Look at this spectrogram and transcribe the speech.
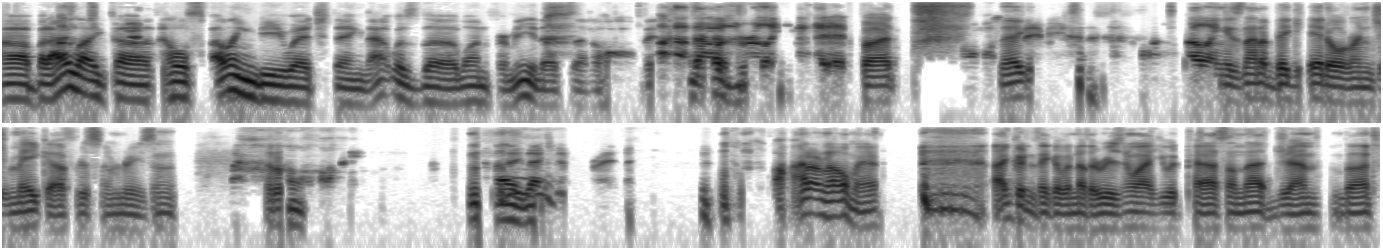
Uh, but I liked uh, the whole spelling bee witch thing. That was the one for me. That's that said, oh, I thought that was really hit but spelling is not a big hit over in Jamaica for some reason. I, that I don't know, man. I couldn't think of another reason why he would pass on that gem, but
